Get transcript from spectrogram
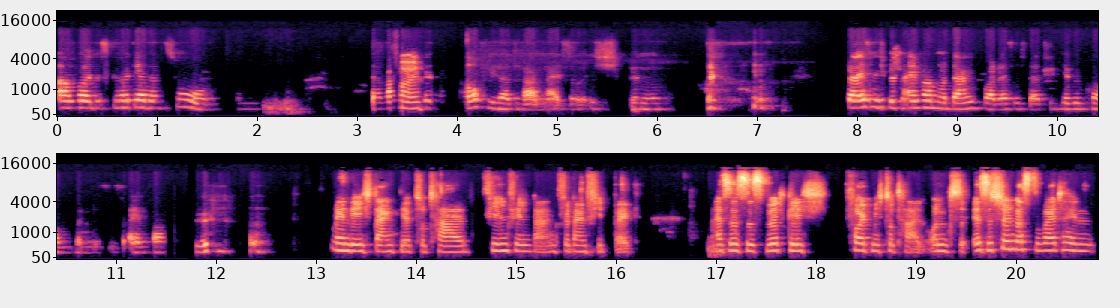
aber das gehört ja dazu. Und da war Voll. ich auch wieder dran. Also ich bin, ich weiß nicht, ich bin einfach nur dankbar, dass ich da zu dir gekommen bin. Das ist einfach schön. Mandy, ich danke dir total. Vielen, vielen Dank für dein Feedback. Also es ist wirklich, freut mich total. Und es ist schön, dass du weiterhin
